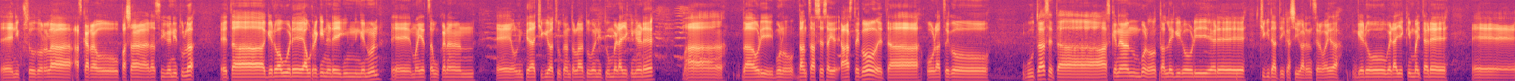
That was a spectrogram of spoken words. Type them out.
e, nik uste dut horrela azkarrago pasarazi genitula, eta gero hau ere aurrekin ere egin genuen, e, maiatza bukaran e, olimpiada txiki batzuk antolatu genitun beraiekin ere, ba, da hori, bueno, dantza zez ahazteko eta horatzeko gutaz eta azkenean, bueno, talde giro hori ere txikitatik hasi garden zerbait da. Gero beraiekin baita ere e,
